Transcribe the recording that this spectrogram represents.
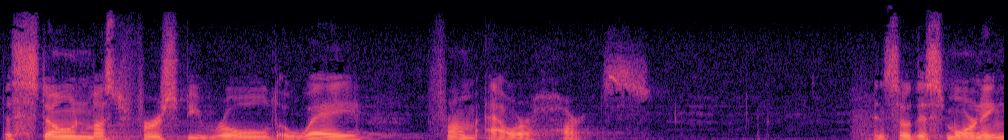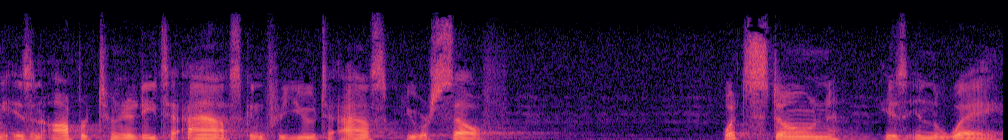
the stone must first be rolled away from our hearts." And so this morning is an opportunity to ask, and for you to ask yourself what stone is in the way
